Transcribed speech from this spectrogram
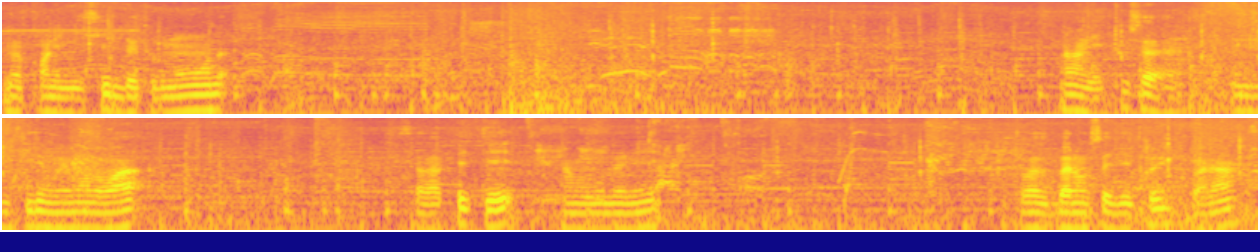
Je me prends les missiles de tout le monde. On est tous à exécuter au même endroit. Ça va péter à un moment donné. On va se balancer des trucs, voilà.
